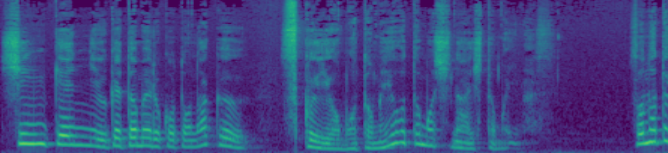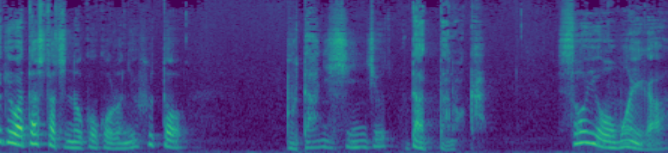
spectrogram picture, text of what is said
真剣に受け止めることなく救いを求めようともしない人もいます。そんな時私たちの心にふと豚に真珠だったのか。そういう思いが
